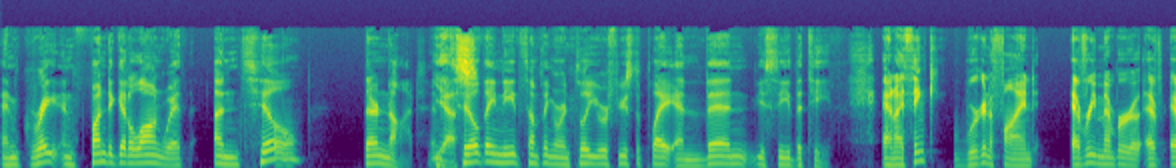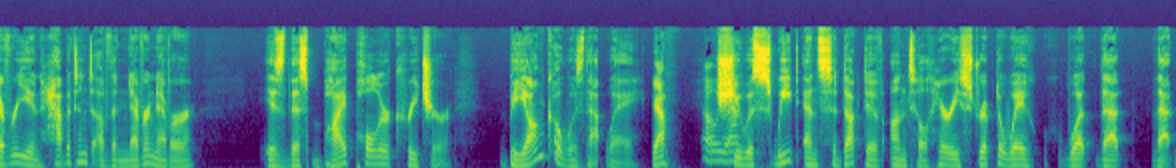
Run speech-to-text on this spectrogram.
and great and fun to get along with until they're not. Yes. Until they need something or until you refuse to play and then you see the teeth. And I think we're going to find every member, of every inhabitant of the Never Never is this bipolar creature. Bianca was that way. Yeah. oh yeah She was sweet and seductive until Harry stripped away what that that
